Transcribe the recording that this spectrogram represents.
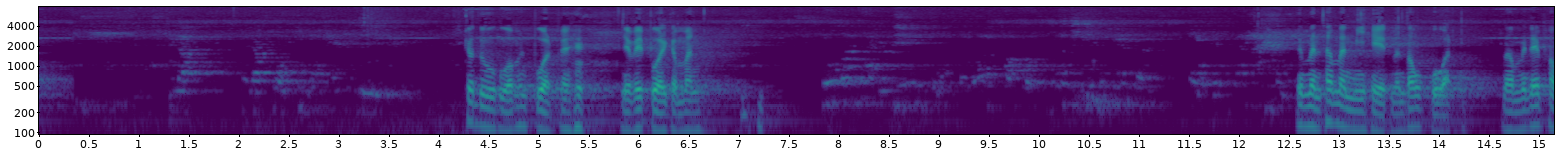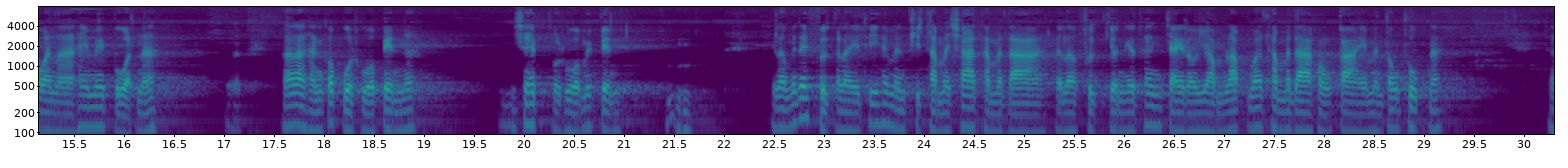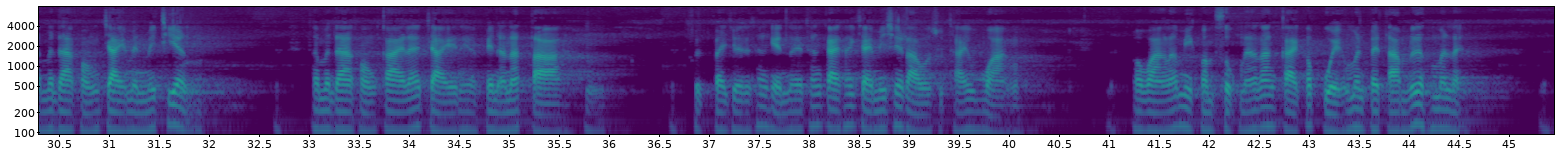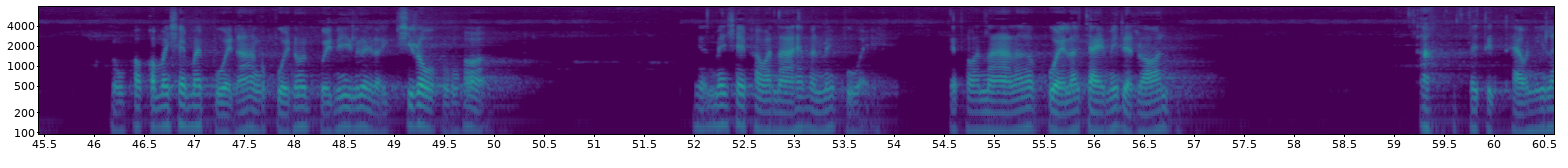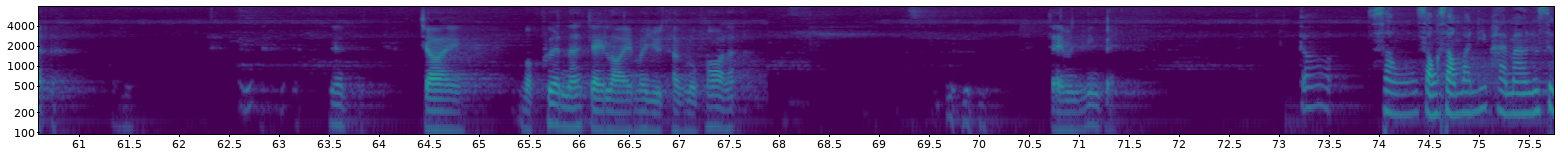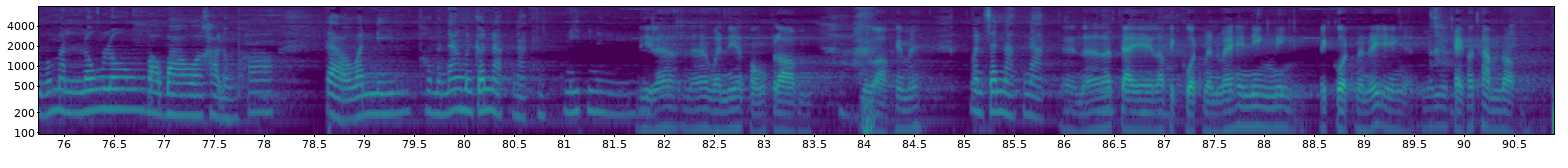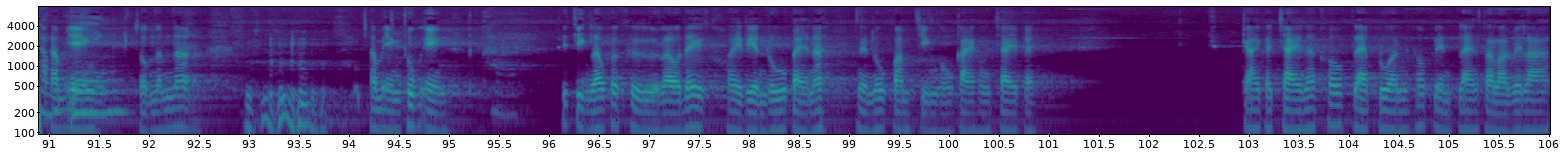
ก็ดูหัวมันปวดไป อย่าไปปวดกับมัน คือมันถ้ามันมีเหตุมันต้องปวด เราไม่ได้ภาวนาให้ไม่ปวดนะ พระอรหันต์ก็ปวดหัวเป็นนะ ไม่ใช่ปวดหัวไม่เป็น เราไม่ได้ฝึกอะไรที่ให้มันผิดธรรมชาติธรรมดา แต่เราฝึกจนกระทั่งใจเรายอมรับว่าธรรมดาของกายมันต้องทุกข์นะ ธรรมดาของใจมันไม่เที่ยง ธรรมดาของกายและใจเนี่ยเป็นอนัตตา ฝึกไปจนกระทั่งเห็นเลยทั้งกายทั้งใจไม่ใช่เราสุดท้ายวางพอวางแล้วมีความสุขนะร่างกายก็ป่วยของมันไปตามเรื่องของมันแหละ ลวงพ่อก็ไม่ใช่ไม่ป่วยนะก็ป่วยโน่นป่วยนี่เรื่อยเลยชิโรคหลวงพ่องั้นไม่ใช่ภาวนาให้มันไม่ป่วย แต่ภาวนาแล้วป่วยแล้วใจไม่เดือดร้อนอะไปตึกแถวนี้ละเนี่ยจอยบอกเพื่อนนะ ใจลอยมาอยู่ทางหลวงพ่อล้วใจมันวิ่งไปก็ สองสองสามวันที่ผ่านมารู้สึกว่ามันโล่งๆเบาๆอะค่ะ หลวงพ่อ แต่วันนี้พอมานั่งมันก็หนักหนักนิดนึง ดีแล้วนะ วันนี้ของปลอมดูออกใช่ไหมมันจะหนักหนักเออนะแล้วใจเราไปกดมันไว้ให้นิ่งๆไปกดมันไว้เองอะไม่มีใครเขาทาหรอกทำเองสมน้ำหน้าทำเองทุกเองที่จริงแล้วก็คือเราได้คอยเรียนรู้ไปนะเรียนรู้ความจริงของกายของใจไป กายกับใจนะเขาแปรปรวนเขาเปลี่ยนแปลงตลอดเวลา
